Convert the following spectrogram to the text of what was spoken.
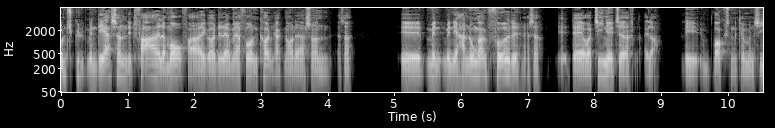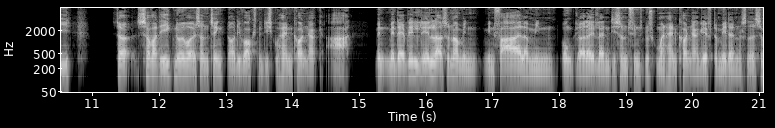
undskyld, men det er sådan lidt far eller morfar, ikke? Og det der med at få en cognac, når det er sådan, altså... Øh, men, men jeg har nogle gange fået det, altså, øh, da jeg var teenager, eller blev voksen, kan man sige, så, så var det ikke noget, hvor jeg sådan tænkte, når de voksne, de skulle have en cognac. Ah, men, men da jeg blev lidt ældre, og så når min, min far eller min onkler eller et eller andet, de sådan synes, nu skulle man have en cognac efter middagen og sådan noget, så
